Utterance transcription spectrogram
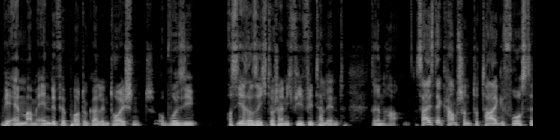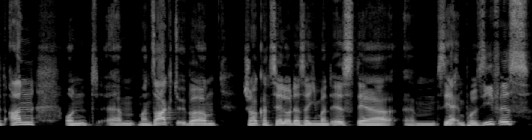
WM am Ende für Portugal enttäuschend, obwohl sie aus ihrer Sicht wahrscheinlich viel, viel Talent drin haben. Das heißt, er kam schon total gefrustet an und ähm, man sagt über Joao Cancelo, dass er jemand ist, der ähm, sehr impulsiv ist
